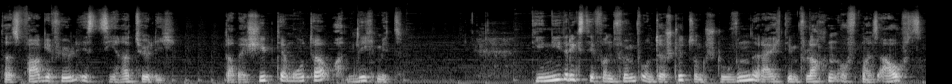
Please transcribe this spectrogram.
Das Fahrgefühl ist sehr natürlich. Dabei schiebt der Motor ordentlich mit. Die niedrigste von fünf Unterstützungsstufen reicht im Flachen oftmals aus.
